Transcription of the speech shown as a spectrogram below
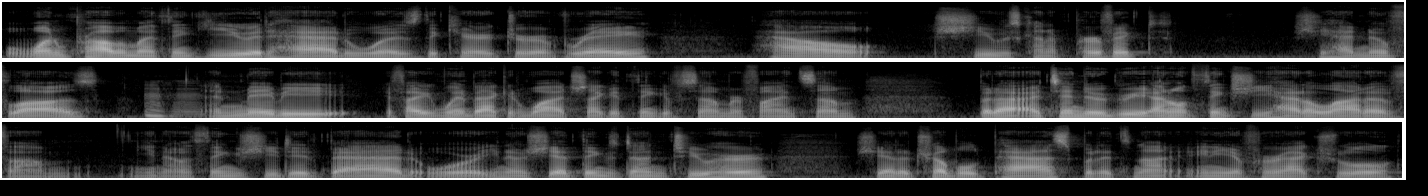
one problem I think you had had was the character of Rey, how she was kind of perfect, she had no flaws, mm-hmm. and maybe if I went back and watched, I could think of some or find some. But I, I tend to agree. I don't think she had a lot of um, you know things she did bad, or you know she had things done to her. She had a troubled past, but it's not any of her actual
